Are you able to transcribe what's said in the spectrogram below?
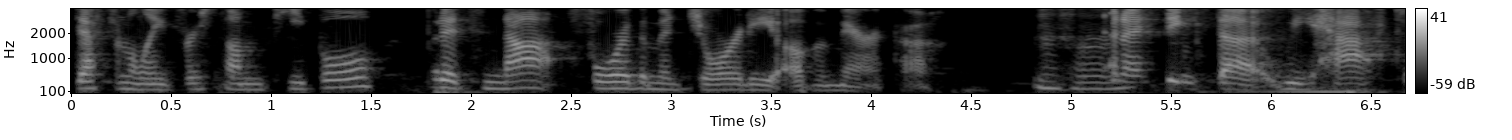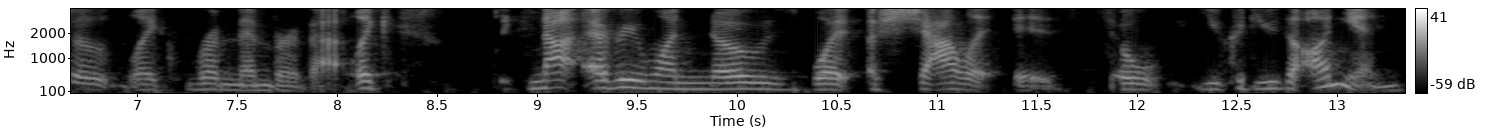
definitely for some people but it's not for the majority of america mm-hmm. and i think that we have to like remember that like like not everyone knows what a shallot is so you could use an onion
